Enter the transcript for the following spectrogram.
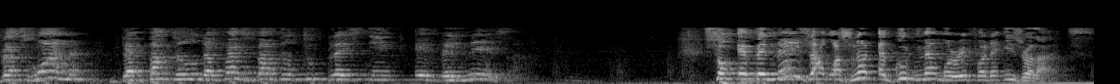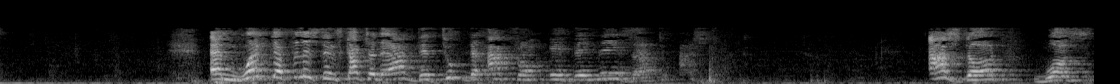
verse 1, the battle, the first battle took place in Ebenezer. So Ebenezer was not a good memory for the Israelites. And when the Philistines captured the ark, they took the ark from Ebenezer to Ashdod. Ashdod was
